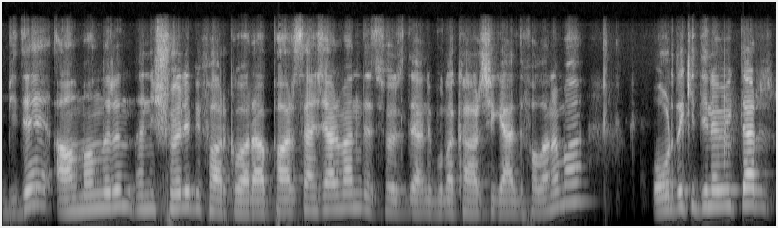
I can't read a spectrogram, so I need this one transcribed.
Bir de Almanların hani şöyle bir farkı var abi. Paris Saint-Germain de sözde hani buna karşı geldi falan ama oradaki dinamikler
